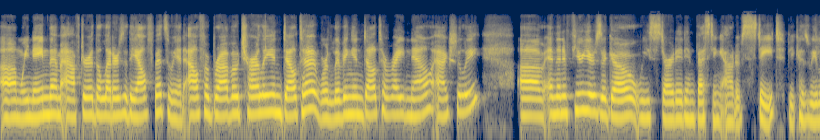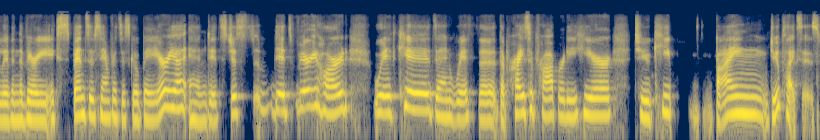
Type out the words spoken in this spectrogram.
Um, we named them after the letters of the alphabet. So we had Alpha, Bravo, Charlie, and Delta. We're living in Delta right now, actually. Um, and then a few years ago, we started investing out of state because we live in the very expensive San Francisco Bay Area, and it's just it's very hard with kids and with the the price of property here to keep buying duplexes.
